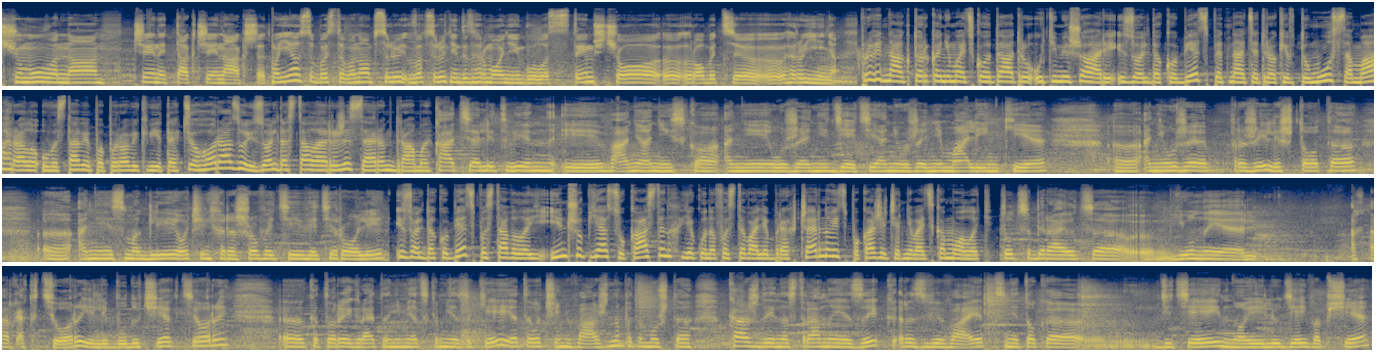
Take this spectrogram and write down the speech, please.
Чому вона чинить так чи інакше? Моє особисто воно абсолют в абсолютній дисгармонії було з тим, що е, робить е, героїня. Провідна акторка німецького театру у Тімішоарі Ізольда Кобєц 15 років тому сама грала у виставі Паперові квіти. Цього разу Ізольда стала режисером драми. Катя Литвин и Ваня Аниско, они уже не дети, они уже не маленькие, э, они уже прожили что-то, э, они смогли очень хорошо в эти роли. Ізольда Кобєць поставила й іншу п'єсу кастинг, яку на фестивалі Брех Черновіць покаже чернівецька молодь. Тут збираються э, актеры или будущие актеры, э, которые играют на немецком языке. И это очень важно, потому что каждый иностранный язык развивает не только э, детей, но и людей вообще.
